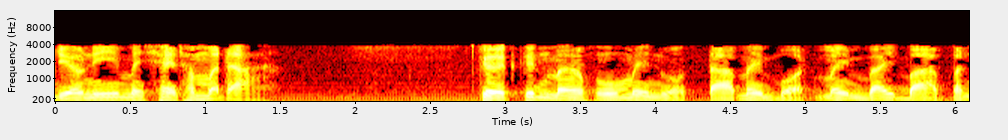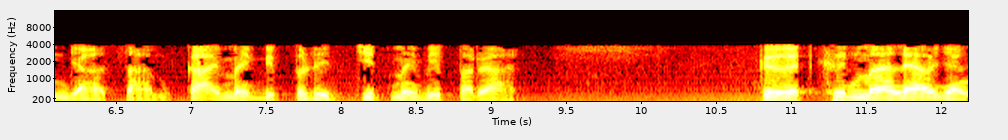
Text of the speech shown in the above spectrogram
เดี๋ยวนี้ไม่ใช่ธรรมดา เกิดขึ้นมาหูไม่หนวกตาไม่บอด ไม่ใบบ้าปัญญาสามกายไม่วิปริตจิตไม่วิปราช เกิดขึ้นมาแล้วยัง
